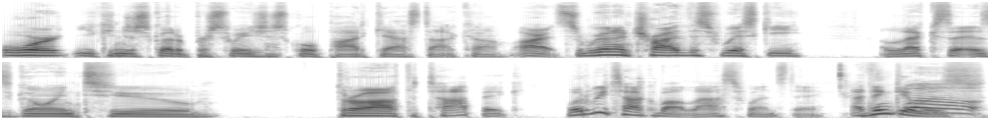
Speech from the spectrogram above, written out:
or you can just go to persuasionschoolpodcast.com. All right, so we're going to try this whiskey. Alexa is going to throw out the topic. What did we talk about last Wednesday? I think it well, was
